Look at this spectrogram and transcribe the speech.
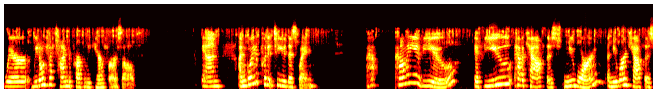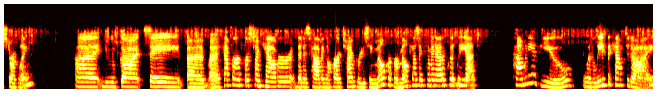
where we don't have time to properly care for ourselves. And I'm going to put it to you this way How, how many of you, if you have a calf that's newborn, a newborn calf that is struggling, uh, you've got, say, uh, a heifer, first time calver that is having a hard time producing milk or her milk hasn't come in adequately yet. How many of you would leave the calf to die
